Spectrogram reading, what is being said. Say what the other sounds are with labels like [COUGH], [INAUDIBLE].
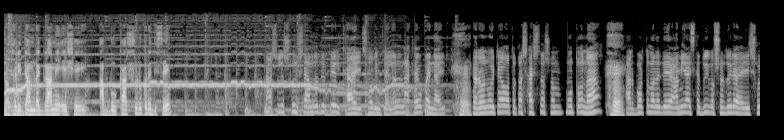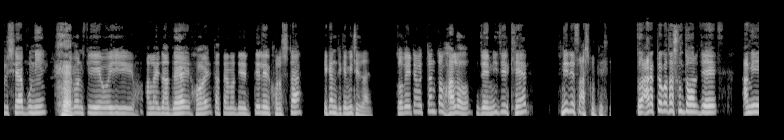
যথারীতি আমরা গ্রামে এসে আব্বু কাজ শুরু করে দিছে। আসলে সরিষা আমরা যে তেল খাই সয়াবিন তেল না খাই উপায় নাই। হ্যাঁ। কারণ ওইটা অতটা স্বাস্থ্যসম্মত না। হ্যাঁ। আর বর্তমানে যে আমি আজকে দুই বছর ধরে এই সরিষা বুনি হ্যাঁ। এবং কি ওই আল্লাহ যা দেয় হয় তাতে আমাদের তেলের খরচটা এখান থেকে মিটে যায়। তবে এটা অত্যন্ত ভালো যে নিজের ক্ষেত নিজে চাষ করতেছি। তো আরেকটা কথা সুন্দর যে আমি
